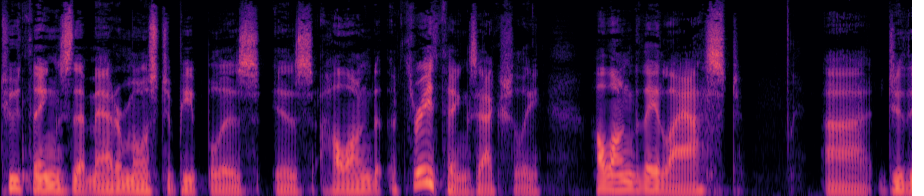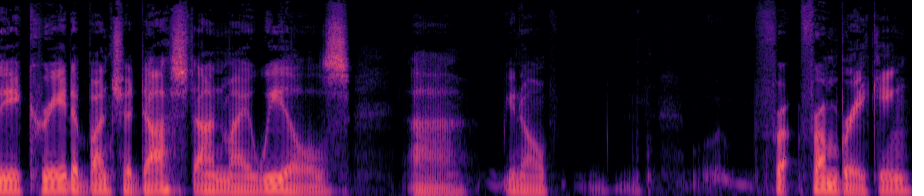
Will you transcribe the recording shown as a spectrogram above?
two things that matter most to people is is how long. Do, three things actually. How long do they last? Uh, do they create a bunch of dust on my wheels? Uh, you know, fr- from braking,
